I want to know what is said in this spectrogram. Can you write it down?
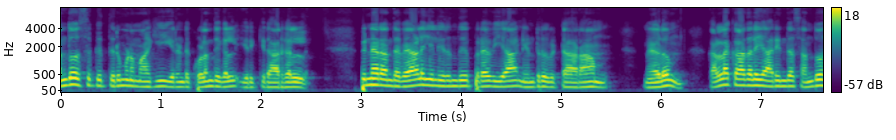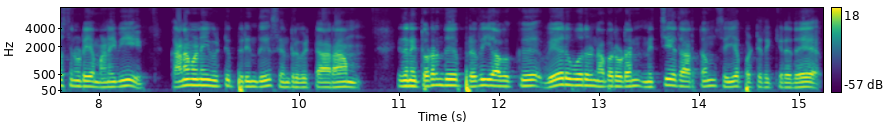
சந்தோஷுக்கு திருமணமாகி இரண்டு குழந்தைகள் இருக்கிறார்கள். பின்னர் அந்த வேலையில் இருந்து பிறவியா நின்று விட்டாராம். மேலும் கள்ளக்காதலை அறிந்த சந்தோஷினுடைய மனைவி கணவனை விட்டு பிரிந்து சென்று விட்டாராம். இதனைத் தொடர்ந்து பிரவியாவுக்கு வேறு ஒரு நபருடன் நிச்சயதார்த்தம் செய்யப்பட்டிருக்கிறது.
